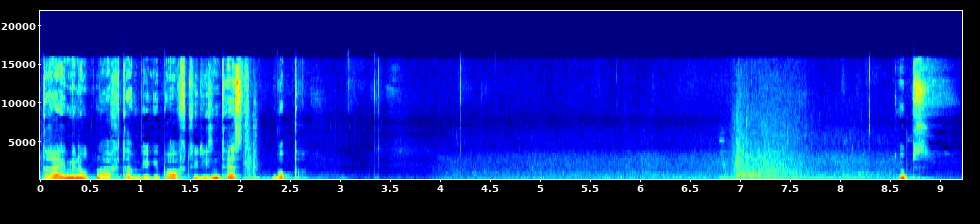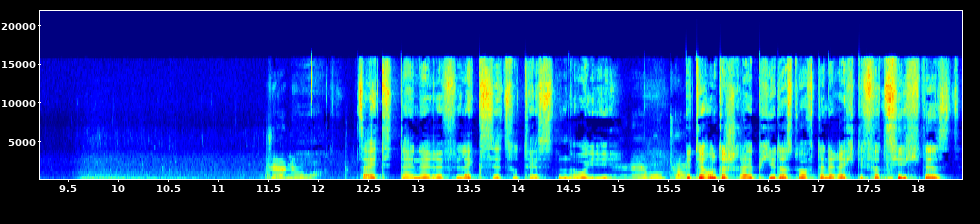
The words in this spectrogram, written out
3 Minuten 8 haben wir gebraucht für diesen Test. Wupp. Ups. Zeit, deine Reflexe zu testen. Oh je. Bitte unterschreib hier, dass du auf deine Rechte verzichtest.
